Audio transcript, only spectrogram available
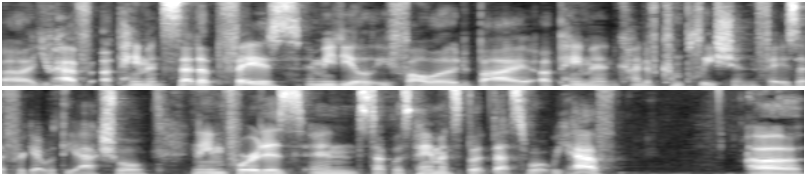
uh, you have a payment setup phase immediately followed by a payment kind of completion phase. I forget what the actual name for it is in stuckless payments, but that's what we have. Uh,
